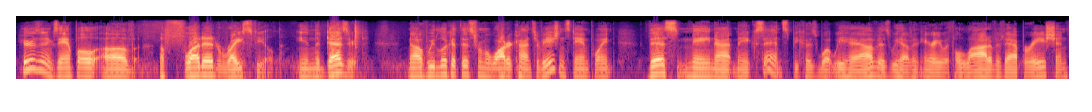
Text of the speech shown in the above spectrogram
Here's an example of a flooded rice field in the desert. Now, if we look at this from a water conservation standpoint, this may not make sense because what we have is we have an area with a lot of evaporation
